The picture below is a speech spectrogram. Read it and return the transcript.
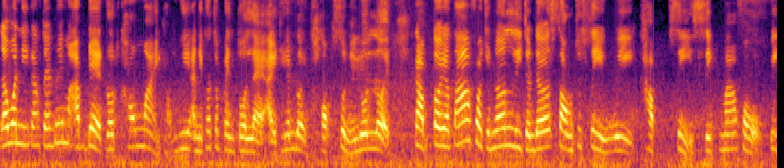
แล้ววันนี้กางเต็นท์ได้มาอัปเดตรถเข้าใหม่ค่ะพี่ อันนี้ก็จะเป็นตัวแหล่ไอเทมเลยท็อปสุดในรุ่นเลย กับ Toyota Fortuner Legender 2.4 V ขับ 4 Sigma 4ปี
